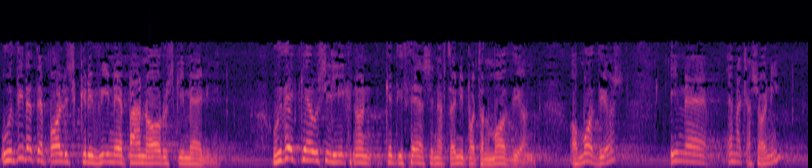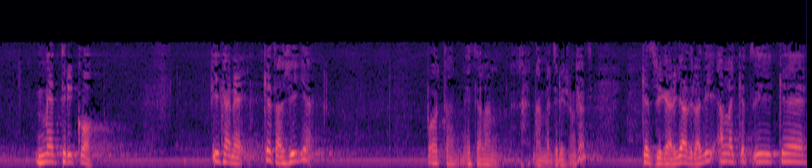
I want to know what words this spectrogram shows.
Ουδίνατε πόλης κρυβίνε επάνω όρους κειμένη. Ουδέ και λίχνων και τη θέαση αυτόν υπό των μόδιων. Ο μόδιος είναι ένα κασόνι μετρικό. Είχαν και τα ζύγια που όταν ήθελαν να μετρήσουν κάτι και ζυγαριά δηλαδή αλλά και, και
